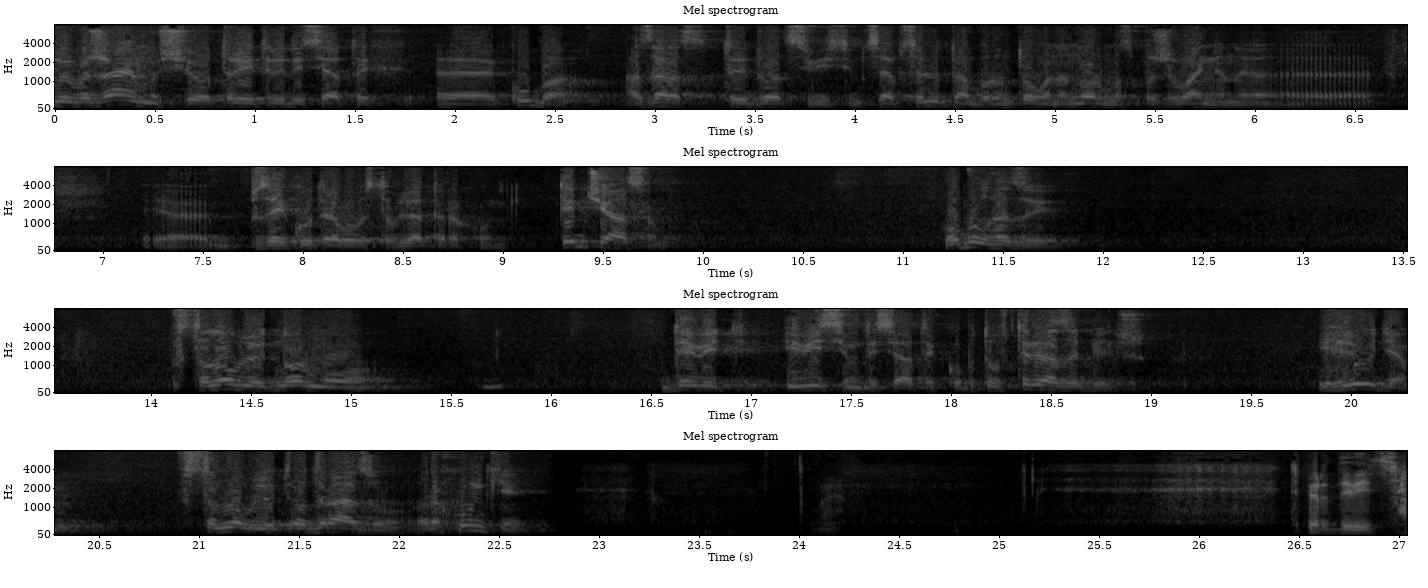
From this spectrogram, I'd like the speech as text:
Ми вважаємо, що 3,3 е, куба, а зараз 3,28 – це абсолютно обґрунтована норма споживання, на, е, за яку треба виставляти рахунки. Тим часом облгази встановлюють норму 9,8 куба, то в три рази більше. І людям встановлюють одразу рахунки Тепер дивіться,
